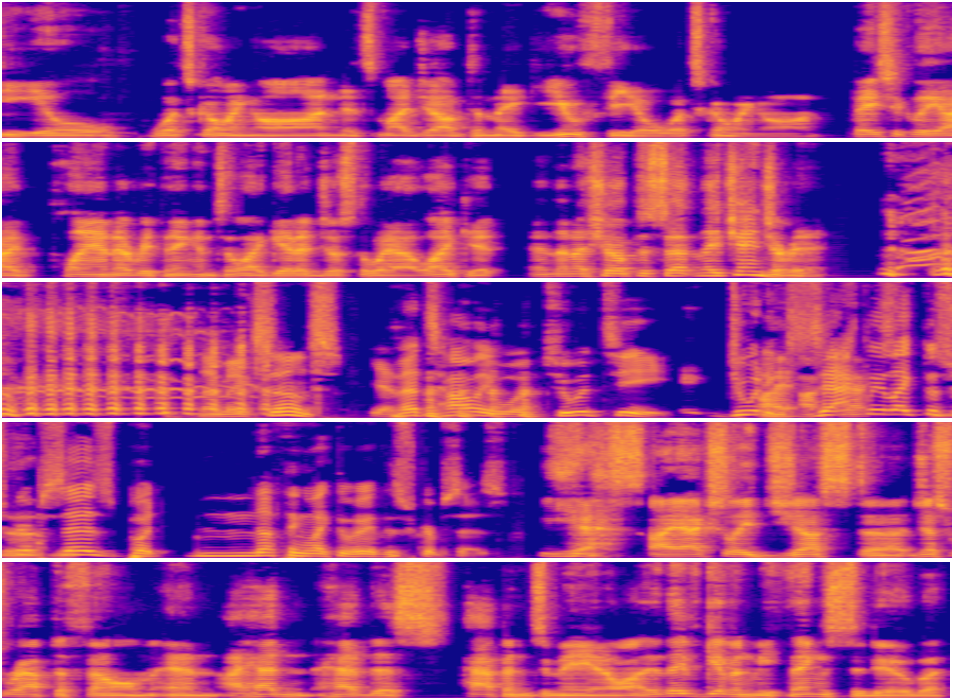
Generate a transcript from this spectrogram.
feel what's going on. It's my job to make you feel what's going on. Basically, I plan everything until I get it just the way I like it, and then I show up to set and they change everything. that makes sense. Yeah, that's Hollywood to a T. Do it exactly I, I, like the script says, but nothing like the way the script says. Yes, I actually just uh, just wrapped a film, and I hadn't had this happen to me. You know, they've given me things to do, but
